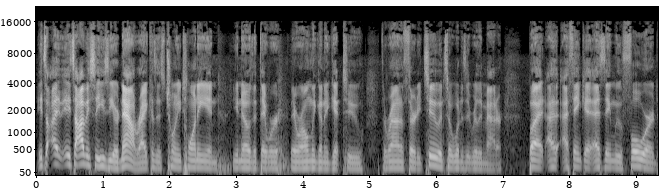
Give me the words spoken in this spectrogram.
it's it's obviously easier now, right? Because it's 2020, and you know that they were they were only going to get to the round of 32, and so what does it really matter? But I, I think as they move forward,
